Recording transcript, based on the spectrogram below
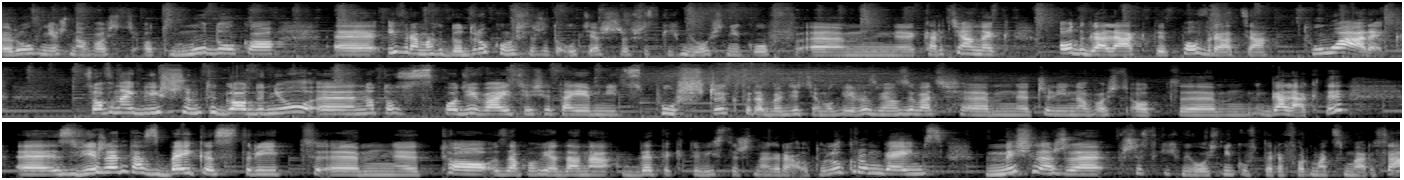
Również nowość od Muduko i w ramach dodruku myślę, że to ucieszy wszystkich miłośników karcianek. Od Galakty powraca Tuarek. Co w najbliższym tygodniu? E, No to spodziewajcie się tajemnic puszczy, które będziecie mogli rozwiązywać, czyli nowość od Galakty. E, Zwierzęta z Baker Street to zapowiadana detektywistyczna gra od Lucrum Games. Myślę, że wszystkich miłośników Terraformacji Marsa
